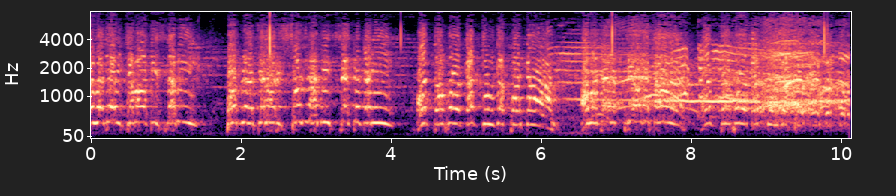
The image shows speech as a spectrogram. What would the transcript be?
বাংলাদেশ জামাত ইসলামী পাবনা জেলার সংগ্রামী সেক্রেটারি অধ্যাপক আব্দুল গফর খান। আমাদের প্রিয় নেতা অধ্যাপক আব্দুল গফর খান বক্তব্য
